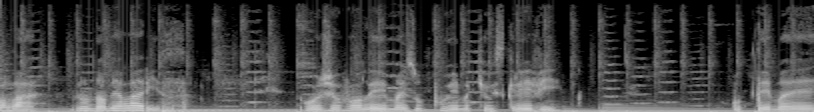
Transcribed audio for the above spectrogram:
Olá, meu nome é Larissa. Hoje eu vou ler mais um poema que eu escrevi. O tema é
